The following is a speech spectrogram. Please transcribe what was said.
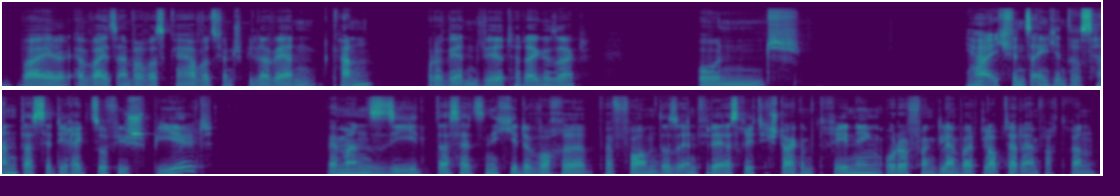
weil er weiß einfach, was Kai Havertz für ein Spieler werden kann oder werden wird, hat er gesagt. Und ja, ich finde es eigentlich interessant, dass er direkt so viel spielt, wenn man sieht, dass er jetzt nicht jede Woche performt. Also entweder er ist richtig stark im Training oder Frank Lampard glaubt halt einfach dran.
